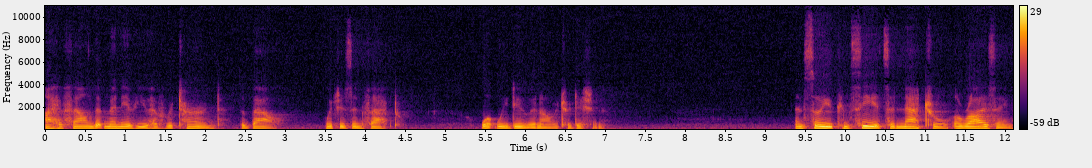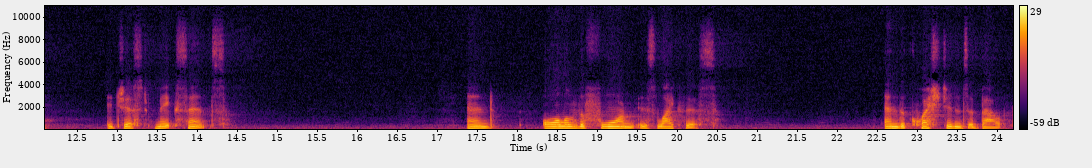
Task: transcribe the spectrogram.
I have found that many of you have returned the bow, which is in fact what we do in our tradition. And so you can see it's a natural arising, it just makes sense. And all of the form is like this. And the questions about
